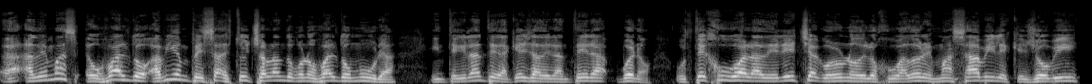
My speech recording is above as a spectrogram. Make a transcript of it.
Además, Osvaldo, había empezado, estoy charlando con Osvaldo Mura, integrante de aquella delantera. Bueno, usted jugó a la derecha con uno de los jugadores más hábiles que yo vi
